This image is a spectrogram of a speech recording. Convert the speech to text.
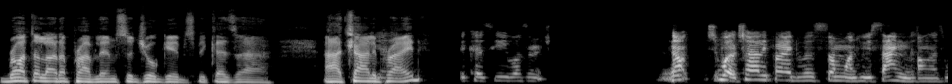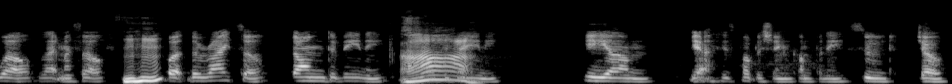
brought a lot of problems to Joe Gibbs because uh, uh, Charley Yeah. Pride. because he wasn't not well. Charley Pride was someone who sang the song as well, like myself. Mm-hmm. But the writer Don Davini, Ah, Devaney, he um yeah, his publishing company sued Joe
